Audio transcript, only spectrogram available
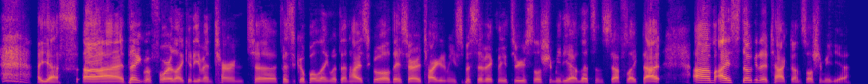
Yes. Uh, I think before like it even turned to physical bullying within high school, they started targeting me specifically through social media outlets and stuff like that. Um, I still get attacked on social media.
